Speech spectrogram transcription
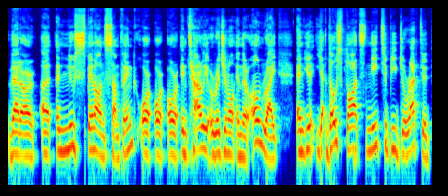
that are a, a new spin on something or, or, or entirely original in their own right and you, those thoughts need to be directed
